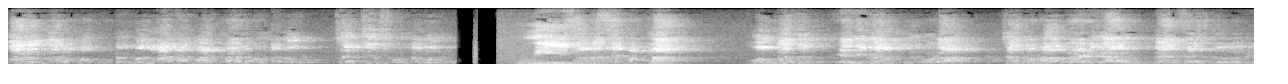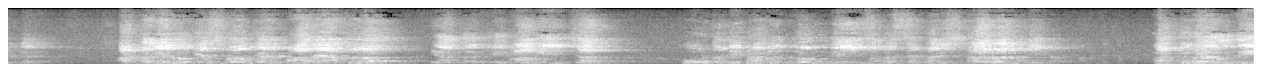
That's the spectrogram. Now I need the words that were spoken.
మనందరం మా కుటుంబం లాగా మాట్లాడుకుంటాము చర్చించుకుంటాము మీ సమస్య పట్ల మొన్న ఎన్నికలకు ఎన్నికల ముందు కూడా చంద్రబాబు నాయుడు గారు మేనిఫెస్టోలో పెట్టారు. అట్లనే లోకేష్ బాబు గారి పాదయాత్రలో మీ అందరికీ హామీ ఇచ్చారు. కూటమి ప్రభుత్వం మీ సమస్య పరిష్కారానికి కట్టుబడి ఉంది.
